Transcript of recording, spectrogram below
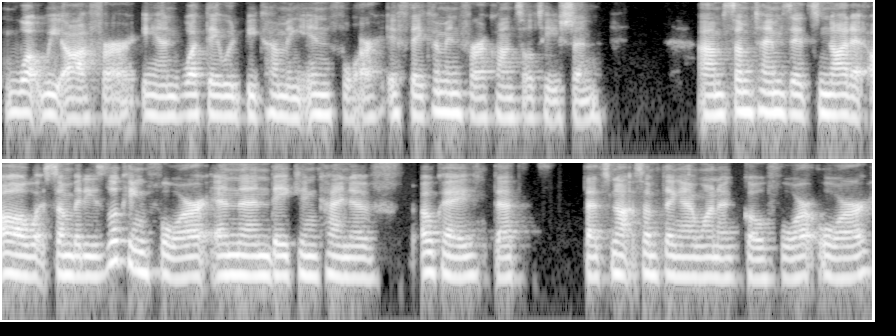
what we offer and what they would be coming in for if they come in for a consultation. Um, sometimes it's not at all what somebody's looking for, and then they can kind of okay, that's that's not something I want to go for, or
